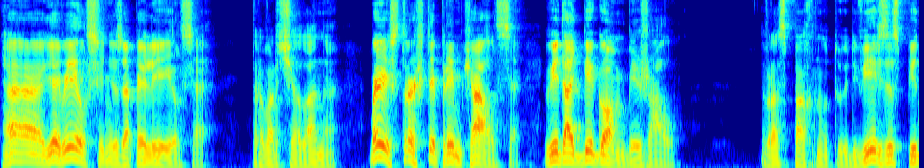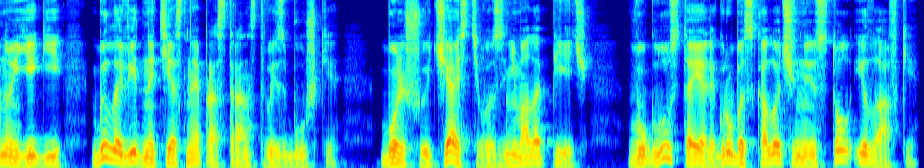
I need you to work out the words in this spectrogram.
«А, явился, не запылился!» — проворчала она. «Быстро ж ты примчался! Видать, бегом бежал!» В распахнутую дверь за спиной Еги было видно тесное пространство избушки. Большую часть его занимала печь. В углу стояли грубо сколоченные стол и лавки.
